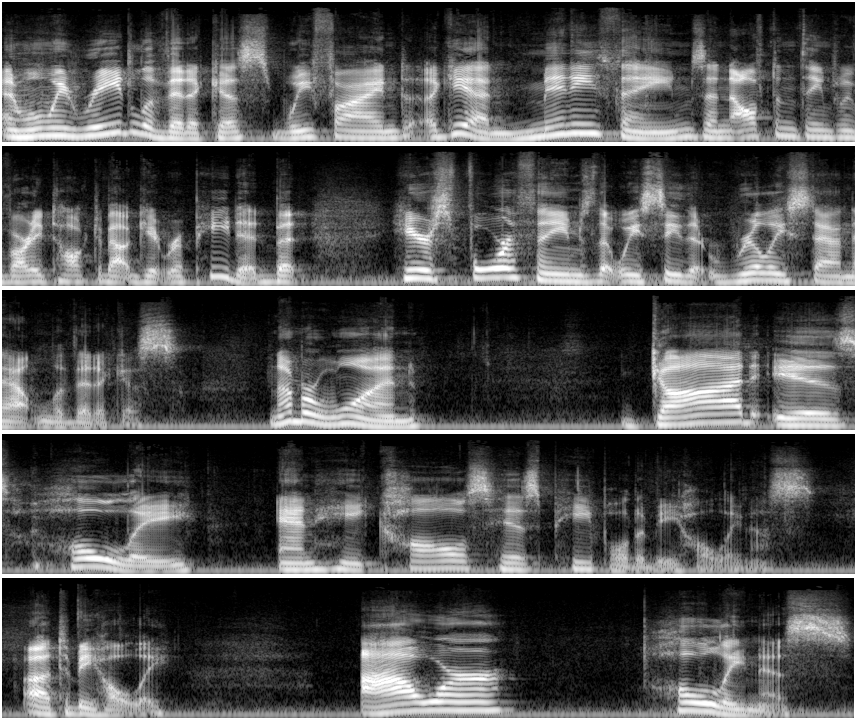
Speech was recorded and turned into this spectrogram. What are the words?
And when we read Leviticus, we find, again, many themes, and often themes we've already talked about get repeated, but here's four themes that we see that really stand out in Leviticus. Number one, God is holy and he calls his people to be holiness, uh, to be holy. Our holiness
